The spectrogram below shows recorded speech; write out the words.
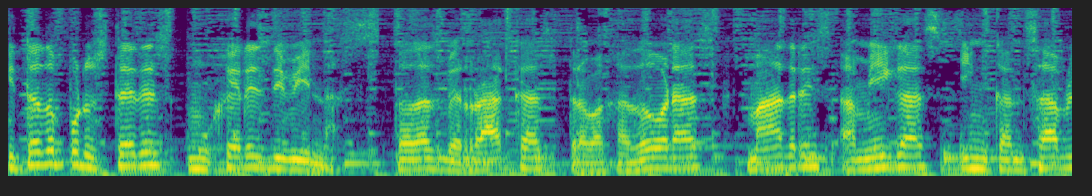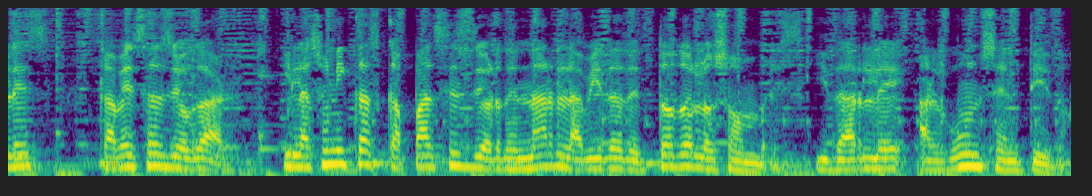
Y todo por ustedes, mujeres divinas, todas berracas, trabajadoras, madres, amigas, incansables, cabezas de hogar y las únicas capaces de ordenar la vida de todos los hombres y darle algún sentido.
